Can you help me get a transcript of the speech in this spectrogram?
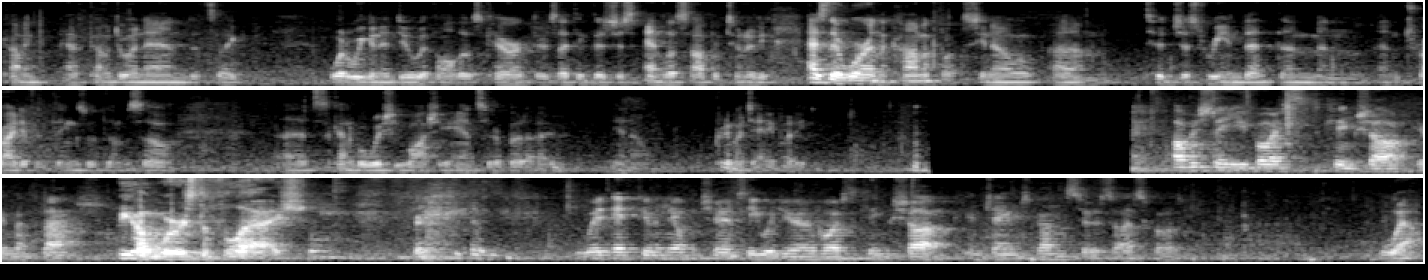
coming have come to an end. It's like, what are we going to do with all those characters? I think there's just endless opportunity, as there were in the comic books. You know, um, to just reinvent them and, and try different things with them. So. Uh, it's kind of a wishy-washy answer, but I, you know, pretty much anybody. Obviously, you voiced King Shark in The Flash. Yeah, where's the Flash? If given the opportunity, would you have voiced King Shark in James Gunn's Suicide Squad? Well,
